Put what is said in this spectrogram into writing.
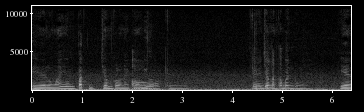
Iya lumayan 4 jam kalau naik mobil. oke kayak Gitu. Jakarta Bandung ya Iya.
